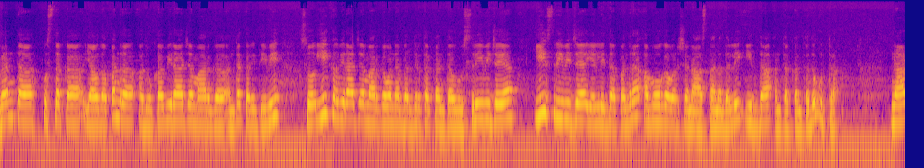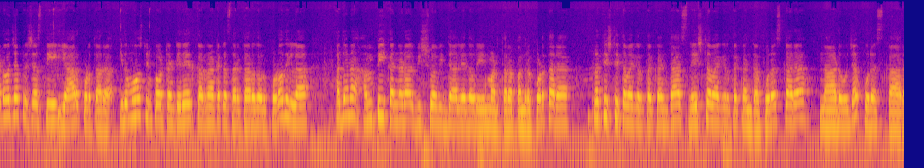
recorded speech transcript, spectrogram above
ಗ್ರಂಥ, ಪುಸ್ತಕ ಯಾವುದಪ್ಪ ಅಂದ್ರೆ ಅದು ಕವಿರಾಜ ಮಾರ್ಗ ಅಂತ ಕರಿತೀವಿ. ಸೊ ಈ ಕವಿರಾಜ ಮಾರ್ಗವನ್ನ ಬರೆದಿರ್ತಕ್ಕಂಥವ್ರು ಶ್ರೀ ವಿಜಯ ಈ ಶ್ರೀ ವಿಜಯ ಎಲ್ಲಿದ್ದಪ್ಪ ಅಂದ್ರೆ ಅಮೋಘ ವರ್ಷನ ಆಸ್ಥಾನದಲ್ಲಿ ಇದ್ದ ಅಂತಕ್ಕಂಥದ್ದು ಉತ್ತರ. ನಾಡೋಜ ಪ್ರಶಸ್ತಿ ಯಾರು ಕೊಡ್ತಾರ? ಇದು ಮೋಸ್ಟ್ ಇಂಪಾರ್ಟೆಂಟ್ ಇದೆ. ಕರ್ನಾಟಕ ಸರ್ಕಾರದವ್ರು ಕೊಡೋದಿಲ್ಲ. ಅದನ್ನ ಹಂಪಿ ಕನ್ನಡ ವಿಶ್ವವಿದ್ಯಾಲಯದವ್ರು ಏನು ಮಾಡ್ತಾರಪ್ಪ ಅಂದ್ರೆ ಕೊಡ್ತಾರ. ಪ್ರತಿಷ್ಠಿತವಾಗಿರ್ತಕ್ಕಂಥ, ಶ್ರೇಷ್ಠವಾಗಿರ್ತಕ್ಕಂಥ ಪುರಸ್ಕಾರ, ನಾಡೋಜ ಪುರಸ್ಕಾರ.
